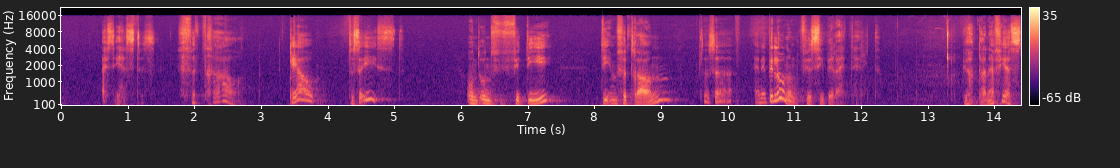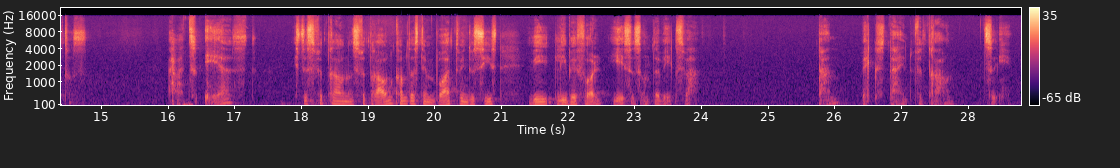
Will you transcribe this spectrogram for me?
als erstes vertrauen, glauben, dass er ist. Und, und für die, die ihm vertrauen, dass er eine Belohnung für sie bereithält. Ja, und dann erfährst du es. Aber zuerst ist das Vertrauen. Und das Vertrauen kommt aus dem Wort, wenn du siehst, wie liebevoll Jesus unterwegs war. Dann wächst dein Vertrauen zu ihm.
